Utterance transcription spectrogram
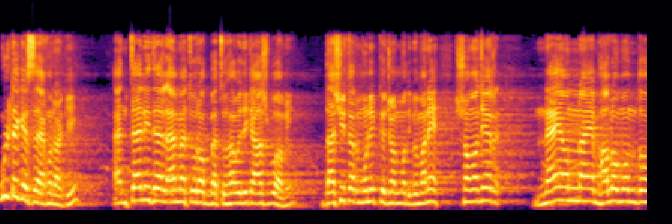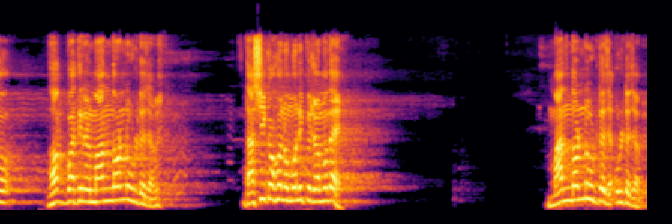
উল্টে গেছে এখন আর কি। অব্যাতুহা ওইদিকে আসব আমি। দাসী তার মনিবকে জন্ম দিবে। মানে সমাজের ন্যায় অন্যায় ভালো মন্দ হক বাতিলের মানদণ্ড উল্টে যাবে। দাসী কখনো মনিবকে জন্ম দেয়? মানদণ্ড উল্টে উল্টে যাবে।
